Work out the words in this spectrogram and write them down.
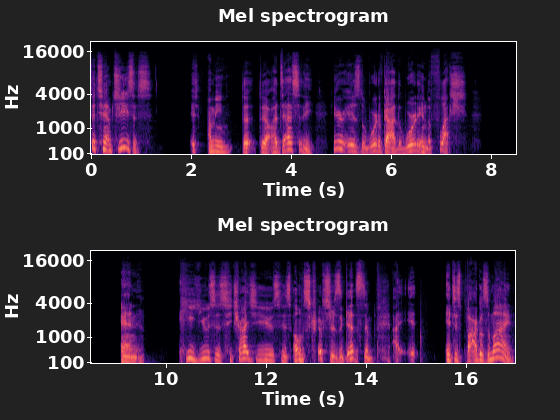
to tempt Jesus. I mean, the, the audacity. Here is the word of God, the word in the flesh. And he uses, he tries to use his own scriptures against him. I, it, it just boggles the mind.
